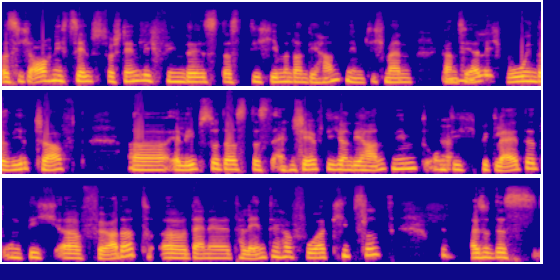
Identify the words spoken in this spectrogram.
was ich auch nicht selbstverständlich finde, ist, dass dich jemand an die Hand nimmt. Ich meine, ganz mhm. ehrlich, wo in der Wirtschaft äh, erlebst du das, dass ein Chef dich an die Hand nimmt und ja. dich begleitet und dich äh, fördert, äh, deine Talente hervorkitzelt? Also das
